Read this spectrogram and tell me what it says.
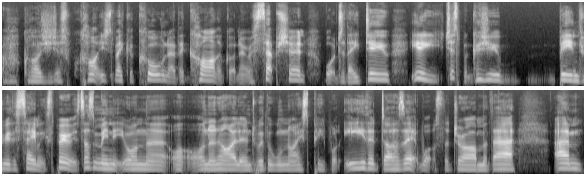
oh god, you just can't you just make a call? No, they can't. They've got no reception. What do they do? You know, just because you've been through the same experience doesn't mean that you're on the on, on an island with all nice people. Either does it? What's the drama there? Um,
